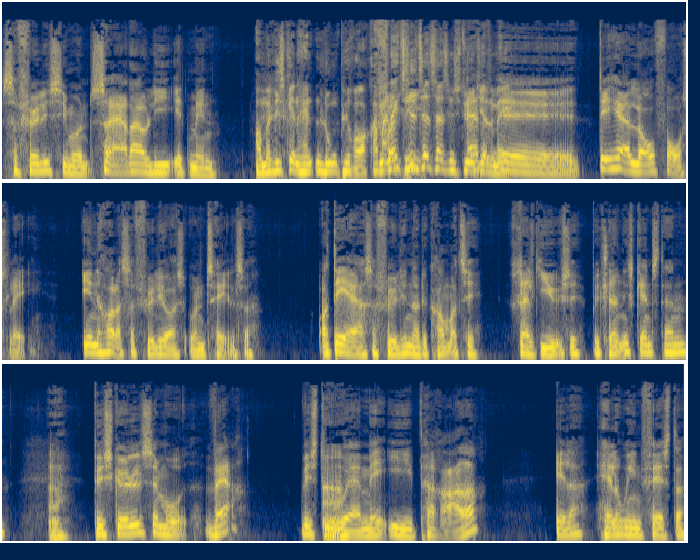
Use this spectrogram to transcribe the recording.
selvfølgelig, Simon, så er der jo lige et men. og man lige skal hente en lun pirok, har man Fordi ikke tid til at tage sin styrthjelm at, af? øh, det her lovforslag indeholder selvfølgelig også undtagelser. Og det er selvfølgelig, når det kommer til religiøse beklædningsgenstande, Ja. beskyttelse mod vejr, hvis du Ah. er med i parader, eller Halloweenfester,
